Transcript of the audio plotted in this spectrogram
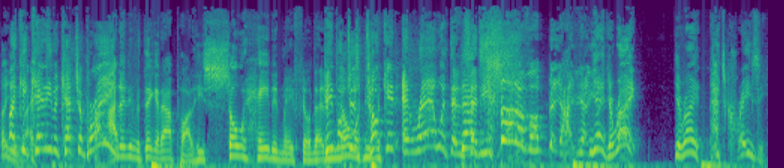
No, Like he right. can't even catch a break. I didn't even think of that part. He so hated Mayfield that People no just took even, it and ran with it and That said he's son of a. Yeah, you're right. You're right. That's crazy.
